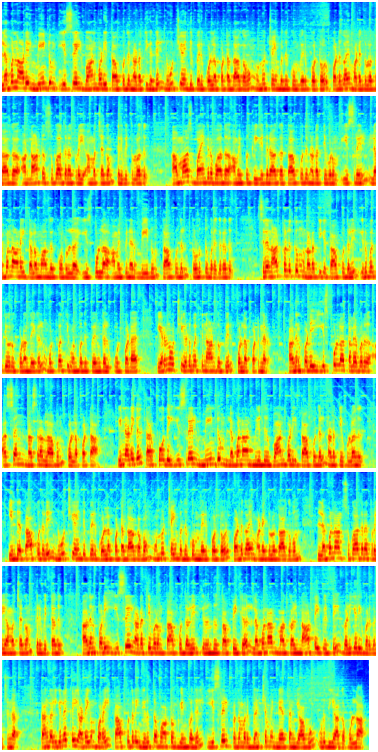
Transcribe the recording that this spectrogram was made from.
லெபனானில் மீண்டும் இஸ்ரேல் வான்வழி தாக்குதல் நடத்தியதில் நூற்றி ஐந்து பேர் கொல்லப்பட்டதாகவும் முன்னூற்றி ஐம்பதுக்கும் மேற்பட்டோர் படுகாயம் அடைந்துள்ளதாக அந்நாட்டு சுகாதாரத்துறை அமைச்சகம் தெரிவித்துள்ளது. அமாஸ் பயங்கரவாத அமைப்புக்கு எதிராக தாக்குதல் நடத்தி வரும் இஸ்ரேல் லெபனானை தளமாக கொண்டுள்ள இஸ்புல்லா அமைப்பினர் மீதும் தாக்குதல் தொடுத்து வருகிறது. சில நாட்களுக்கு முன் நடத்திய தாக்குதலில் இருபத்தி ஒரு குழந்தைகள் முப்பத்தி ஒன்பது பெண்கள் உட்பட இருநூற்றி எழுபத்தி நான்கு பேர் கொல்லப்பட்டனர். அதன்படி இஸ்புல்லா தலைவர் அசன் நஸ்ரல்லாவும் கொல்லப்பட்டார். இந்நிலையில் தற்போது இஸ்ரேல் மீண்டும் லெபனான் மீது வான்வழி தாக்குதல் நடத்தியுள்ளது. இந்த தாக்குதலில் நூற்றி ஐந்து பேர் கொல்லப்பட்டதாகவும் முன்னூற்றி ஐம்பதுக்கும் மேற்பட்டோர் படுகாயம் அடைந்துள்ளதாகவும் லெபனான் சுகாதாரத்துறை அமைச்சகம் தெரிவித்தது. அதன்படி இஸ்ரேல் நடத்தி வரும் தாக்குதலில் இருந்து தப்பிக்க லெபனான் மக்கள் நாட்டை விட்டு வெளியேறி வருகின்றனர். தங்கள் இலக்கை அடையும் வரை தாக்குதலை நிறுத்த மாட்டோம் என்பதில் இஸ்ரேல் பிரதமர் பெஞ்சமின் நேத்தன்யாகு உறுதியாக உள்ளார்.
